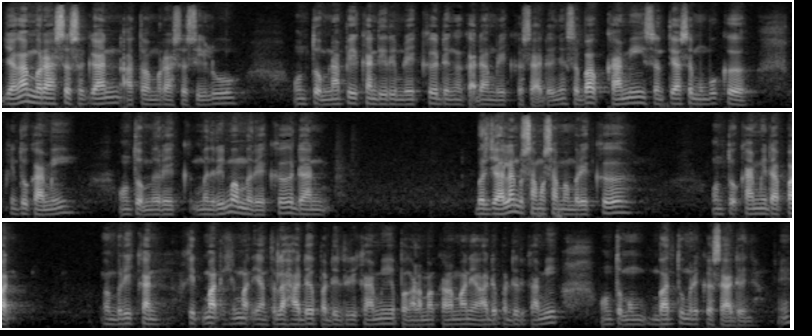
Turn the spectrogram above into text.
Jangan merasa segan atau merasa silu untuk menampilkan diri mereka dengan keadaan mereka seadanya sebab kami sentiasa membuka pintu kami untuk mereka, menerima mereka dan berjalan bersama-sama mereka untuk kami dapat memberikan khidmat-khidmat yang telah ada pada diri kami, pengalaman-pengalaman yang ada pada diri kami untuk membantu mereka seadanya. Ya.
